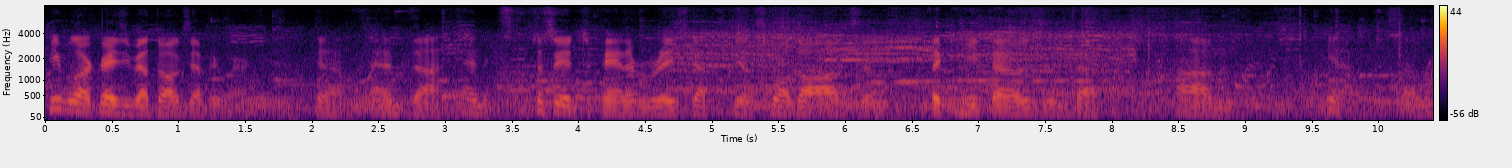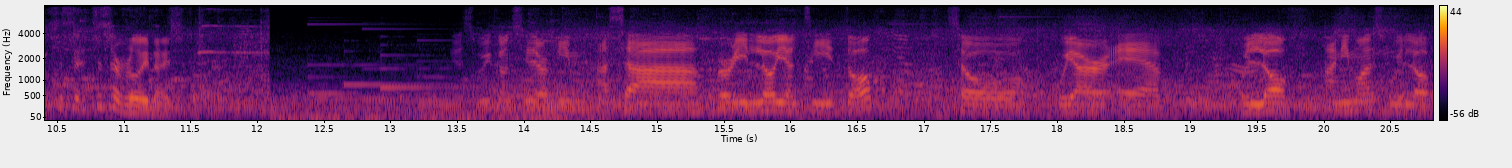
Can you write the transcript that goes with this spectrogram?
People are crazy about dogs everywhere, you know, and uh, and especially in Japan, everybody's got you know small dogs and the and uh, um, you know, so it's just, it's just a really nice story. Yes, we consider him as a very loyalty dog. So we are uh, we love animals, we love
